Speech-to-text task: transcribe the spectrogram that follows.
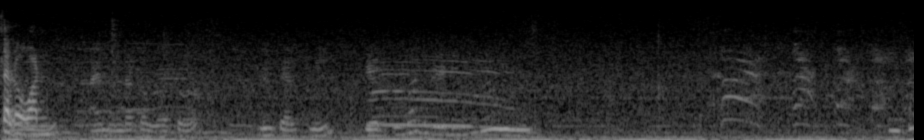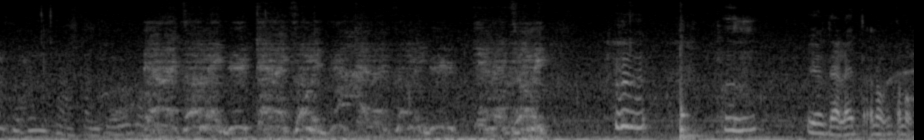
แต่ละวัน แต่อะไรตลกตลก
